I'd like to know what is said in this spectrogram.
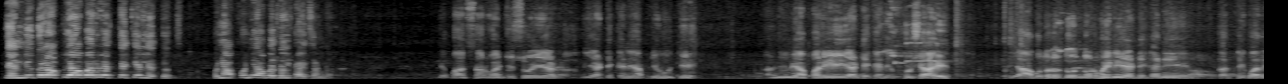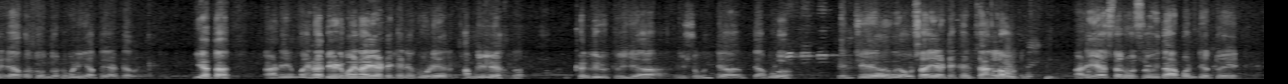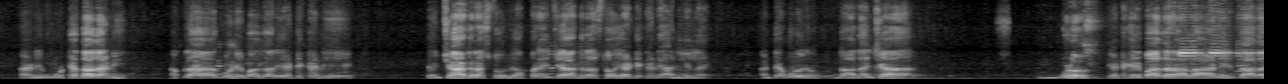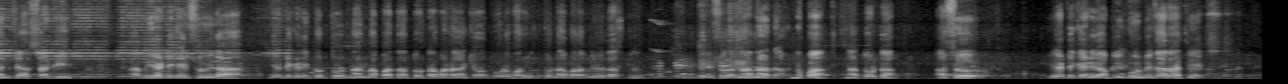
त्यांनी तर आपले आभार व्यक्त केलेतच. पण आपण याबद्दल काय सांगा सर्वांची सोय या ठिकाणी आपली होते. आणि व्यापारी या ठिकाणी खुश आहेत. या अगोदरच दोन दोन महिने या ठिकाणी कार्तिक वारीच्या अगोदर दोन दोन महिने आता या ठिकाणी येतात. आणि महिना दीड महिना या ठिकाणी घोडे थांबलेले असतात. खरेदी विक्री ज्या हिशोबाने त्या त्यामुळं त्यांचे व्यवसाय या ठिकाणी चांगला होतो. आणि ह्या सर्व सुविधा आपण देतोय. आणि मोठ्या दादानी आपला हा घोडे बाजार या ठिकाणी त्यांच्या आग्रहास्तव व्यापाऱ्यांच्या आग्रहास्तव या ठिकाणी आणलेला आहे. आणि त्यामुळं दादांच्या मुळं या ठिकाणी बाजाराला आणि दादांच्यासाठी आम्ही या ठिकाणी सुविधा या ठिकाणी करतो. ना नफा ना तोटा म्हणा किंवा थोडंफार उत्पन्न आम्हाला मिळत असलं तरी सुद्धा ना ना नफा ना तोटा असं या ठिकाणी आपली भूमिका राहते.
